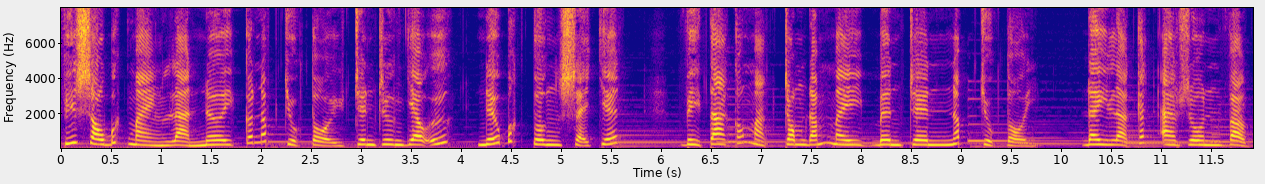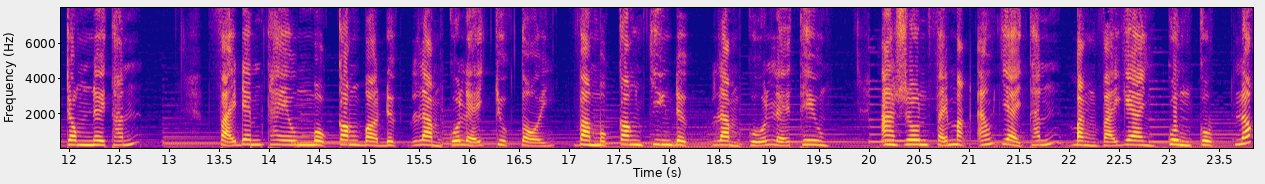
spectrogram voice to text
Phía sau bức màn là nơi có nắp chuộc tội trên rương giao ước, nếu bất tuân sẽ chết, vì ta có mặt trong đám mây bên trên nắp chuộc tội. Đây là cách Aaron vào trong nơi thánh. Phải đem theo một con bò đực làm của lễ chuộc tội và một con chiên đực làm của lễ thiêu. Aaron phải mặc áo dài thánh bằng vải gai, quần cục lót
